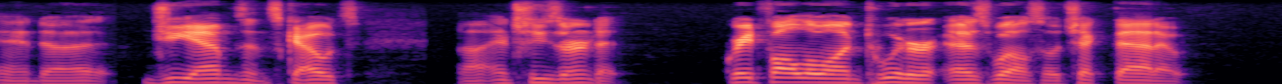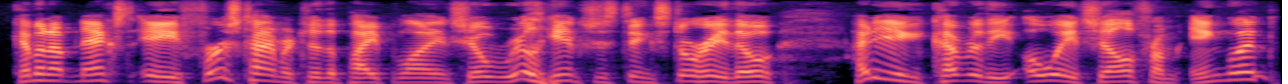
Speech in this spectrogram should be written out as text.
and uh, GMs and scouts, uh, and she's earned it. Great follow on Twitter as well, so check that out. Coming up next, a first timer to the Pipeline Show. Really interesting story, though. How do you cover the OHL from England?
